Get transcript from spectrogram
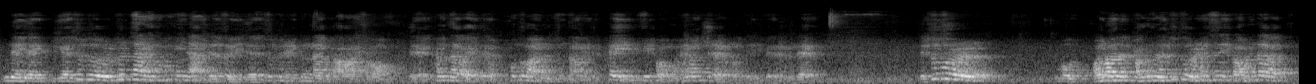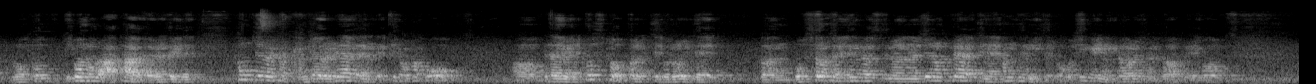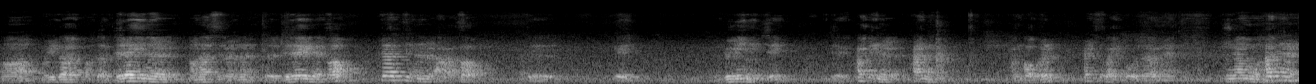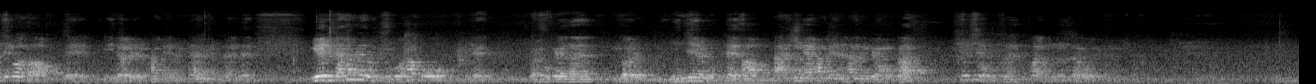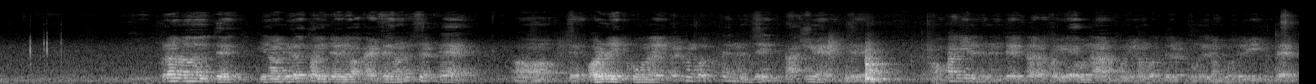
근데 이제 이게 수술장에서 확인이 안 돼서 이제 수술이 끝나고 나와서 이제 환자가 이제 호소하는 증상은 이제 pain, fever, 뭐 hematuria 이런 것들이 있게 되는데 이제 수술을 뭐 얼마 전에 방금 전에 수술을 했으니까 환자가 뭐 고- 기본적으로 아파요. 그래서 이제 통증을 다 감별을 해야 되는 게 필요하고 어 그다음에 이제 postoperative로 이제 어떤 obstruction이 생겼으면 serum creatinine의 상승이 있을 거고 신기능이 떨어지면서 그리고 어 우리가 어떤 drain을 넣어놨으면은 그 drain에서 creatinine을 나가서 그 이게 urine인지 이제 확인을 하는 방법을 할 수가 있고 그다음에 중요한 건 사진을 찍어서 이제 injury를 확인을 해야 됩니다. 근데 이렇게 함에도 불구하고 이제 결국에는 이걸 인지를 못해서 나중에 확인을 하는 경우가 75%가 넘는다고 있습니다. 그러면 이제 이런 ureter injury가 발생을 했을 때, 어, 이제 early recognize를 한것 했는지, 나중에 이제 어, 확인이 됐는지에 따라서 예후나 뭐 이런 것들을 보는 연구들이 있는데,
